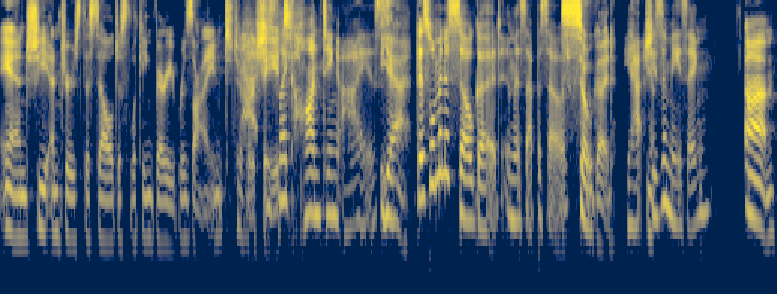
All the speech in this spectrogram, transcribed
And she enters the cell just looking very resigned to her fate. She's like haunting eyes. Yeah. This woman is so good in this episode. so good. Yeah, she's amazing. Um,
